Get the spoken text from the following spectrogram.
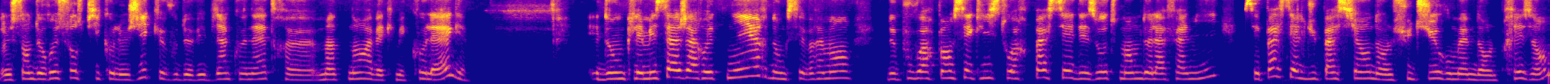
le centre de ressources psychologiques que vous devez bien connaître euh, maintenant avec mes collègues. Et donc, les messages à retenir, donc c'est vraiment de pouvoir penser que l'histoire passée des autres membres de la famille, c'est pas celle du patient dans le futur ou même dans le présent,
